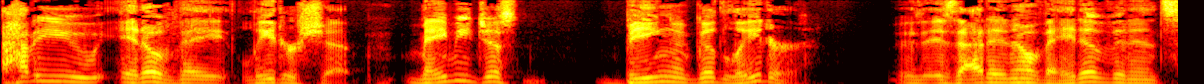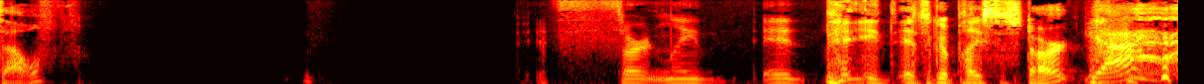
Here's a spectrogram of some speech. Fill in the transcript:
how do you innovate leadership? Maybe just being a good leader. Is, is that innovative in itself? It's certainly it, it, It's a good place to start. Yeah.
